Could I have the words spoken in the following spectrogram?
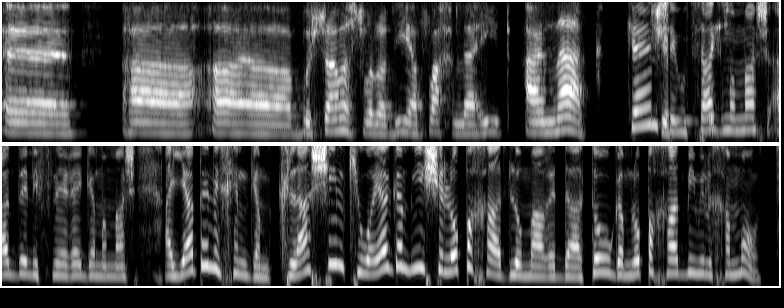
אה, הבושם הספרדי הפך להיט ענק. כן, ש... שהוצג ממש עד לפני רגע ממש. היה ביניכם גם קלאשים? כי הוא היה גם איש שלא פחד לומר את דעתו, הוא גם לא פחד ממלחמות.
